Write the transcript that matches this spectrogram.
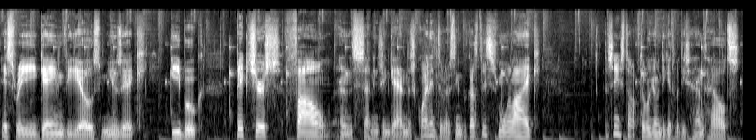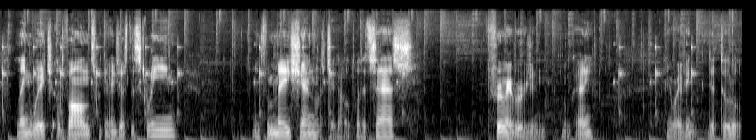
history, game, videos, music, ebook, pictures, file, and settings again. That's quite interesting because this is more like the same stuff. That we're going to get with these handhelds. Language, advanced, we can adjust the screen, information let's check out what it says. Firmware version okay. Here we're having the total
